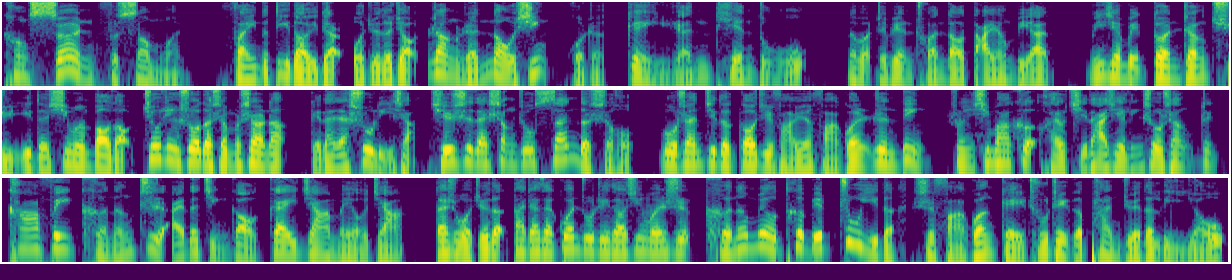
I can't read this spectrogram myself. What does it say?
concern for someone，翻译的地道一点，我觉得叫让人闹心或者给人添堵。那么这篇传到大洋彼岸。明显被断章取义的新闻报道，究竟说的什么事儿呢？给大家梳理一下，其实是在上周三的时候，洛杉矶的高级法院法官认定说，你星巴克还有其他一些零售商，这咖啡可能致癌的警告该加没有加。但是我觉得大家在关注这条新闻时，可能没有特别注意的是，法官给出这个判决的理由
